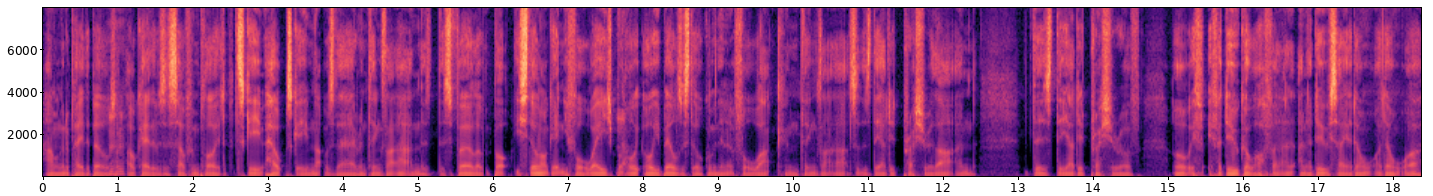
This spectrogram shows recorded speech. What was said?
How am I going to pay the bills? Mhm. Okay, there was a self-employed scheme, help scheme that was there, and things like that. And there's, there's furlough, but you're still not getting your full wage. But No. all, all your bills are still coming in at full whack and things like that. So there's the added pressure of that, and there's the added pressure of oh if, if I do go off and, and I do say I don't I don't uh,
